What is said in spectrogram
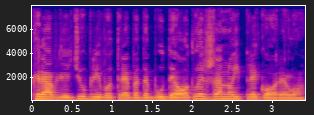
Kravlje đubrivo treba da bude odležano i pregorelo.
